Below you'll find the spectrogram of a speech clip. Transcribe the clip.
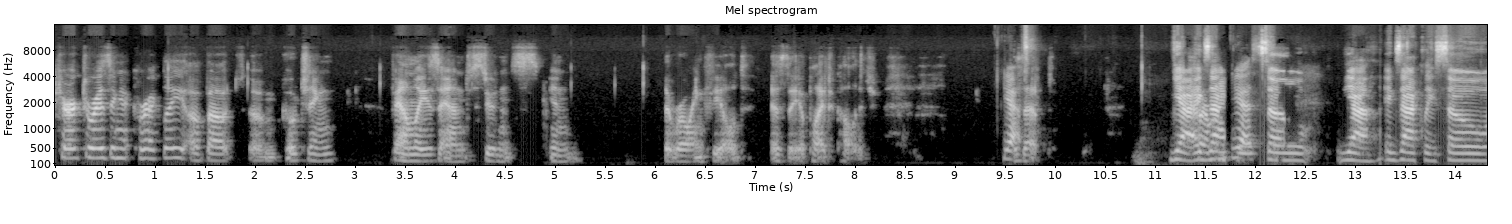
characterizing it correctly about um, coaching families and students in the rowing field as they apply to college. Yes. That, yeah, exactly. Yes. So yeah, exactly. So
